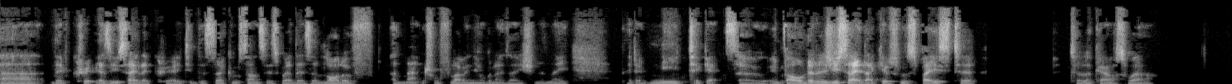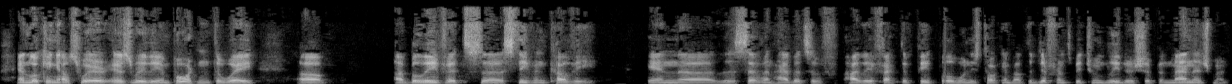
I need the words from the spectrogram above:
Uh, they've, cre- as you say, they've created the circumstances where there's a lot of a natural flow in the organization, and they they don't need to get so involved. And as you say, that gives them space to to look elsewhere. And looking elsewhere is really important. The way uh, I believe it's uh, Stephen Covey in uh, the Seven Habits of Highly Effective People when he's talking about the difference between leadership and management.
